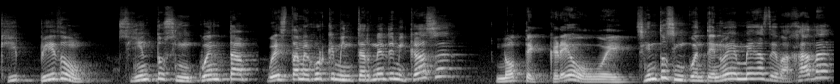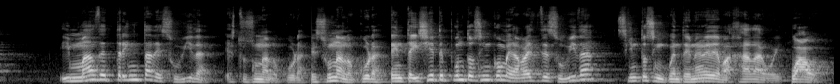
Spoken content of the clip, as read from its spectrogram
¿Qué pedo? 150, güey, está mejor que mi internet de mi casa. No te creo, güey. 159 megas de bajada y más de 30 de subida. Esto es una locura. Es una locura. 37.5 megabytes de subida, 159 de bajada, güey. Wow.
